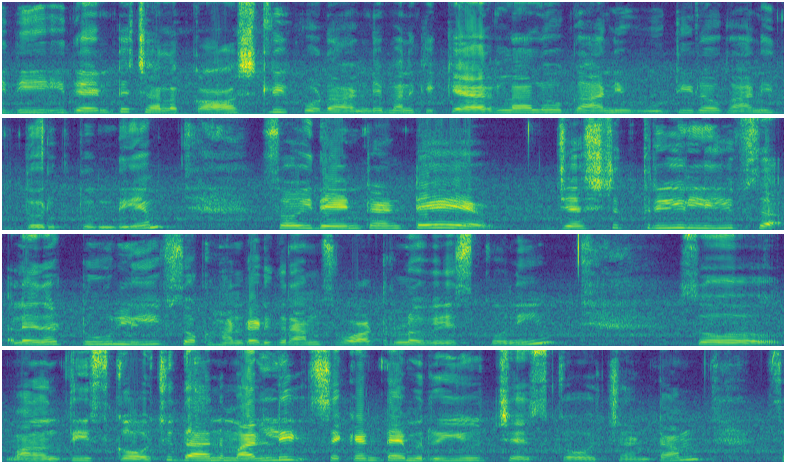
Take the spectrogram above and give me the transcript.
ఇది ఇది అంటే చాలా కాస్ట్లీ కూడా అండి. మనకి కేరళలో కానీ ఊటీలో కానీ ఇది దొరుకుతుంది. సో ఇదేంటంటే జస్ట్ త్రీ లీవ్స్ లేదా టూ లీవ్స్ ఒక హండ్రెడ్ గ్రామ్స్ వాటర్లో వేసుకొని సో మనం తీసుకోవచ్చు. దాన్ని మళ్ళీ సెకండ్ టైం రీయూజ్ చేసుకోవచ్చు అంట సో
